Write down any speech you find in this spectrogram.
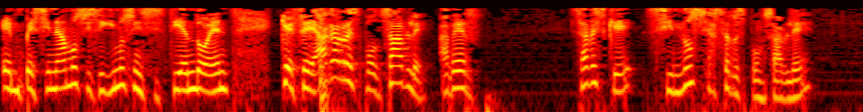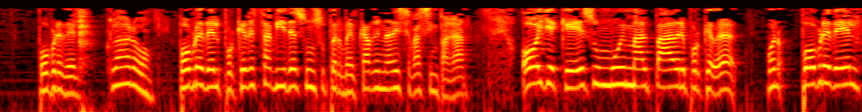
empecinamos y seguimos insistiendo en que se haga responsable? A ver, ¿sabes qué? Si no se hace responsable, pobre de él. Claro. Pobre de él, porque en esta vida es un supermercado y nadie se va sin pagar. Oye, que es un muy mal padre porque... Bueno, pobre de él.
